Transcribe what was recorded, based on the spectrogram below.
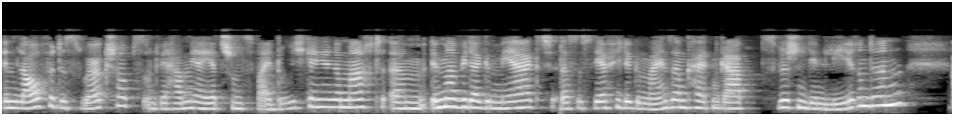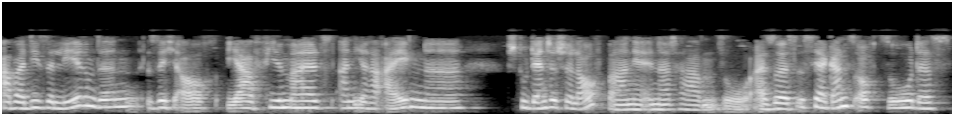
im Laufe des Workshops, und wir haben ja jetzt schon zwei Durchgänge gemacht, ähm, immer wieder gemerkt, dass es sehr viele Gemeinsamkeiten gab zwischen den Lehrenden, aber diese Lehrenden sich auch ja vielmals an ihre eigene studentische Laufbahn erinnert haben. So, also es ist ja ganz oft so, dass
